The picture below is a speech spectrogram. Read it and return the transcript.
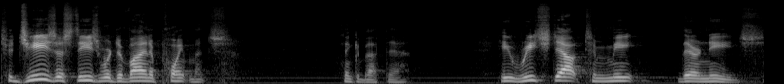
To Jesus, these were divine appointments. Think about that. He reached out to meet their needs.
